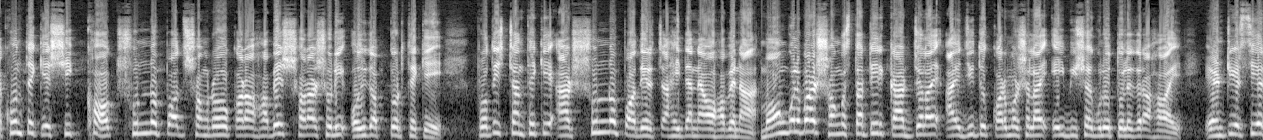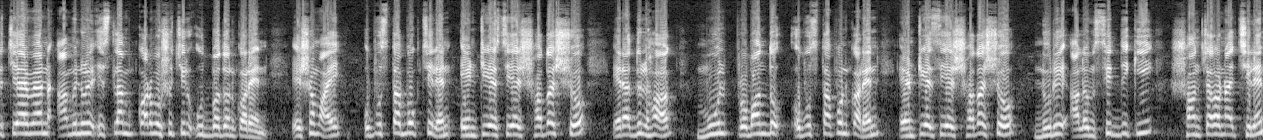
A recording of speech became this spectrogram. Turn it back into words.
এখন থেকে শিক্ষক শূন্য পদ সংগ্রহ করা হবে সরাসরি অধিদপ্তর থেকে। প্রতিষ্ঠান থেকে আর শূন্য পদের চাহিদা নেওয়া হবে না। মঙ্গলবার সংস্থাটির কার্যালয় আয়োজিত কর্মশালায় এই বিষয়গুলো তুলে ধরা হয়। এনটিআরসি এর চেয়ারম্যান আমিনুল ইসলাম কর্মসূচির উদ্বোধন করেন। এ সময় উপস্থাপক ছিলেন এনটিএসসি এর সদস্য এরাদুল হক। মূল প্রবন্ধ উপস্থাপন করেন এনটিএসসি এর সদস্য নুরে আলম সিদ্দিকী। সঞ্চালনায় ছিলেন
